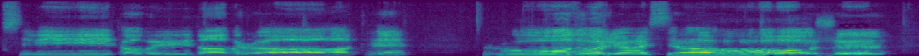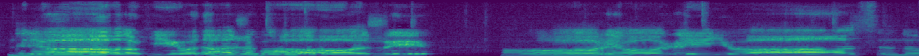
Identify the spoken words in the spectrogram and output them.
світовий добрате. Розгоряйся, Боже, для внуків даж Божих. Гори, гори, ясно.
